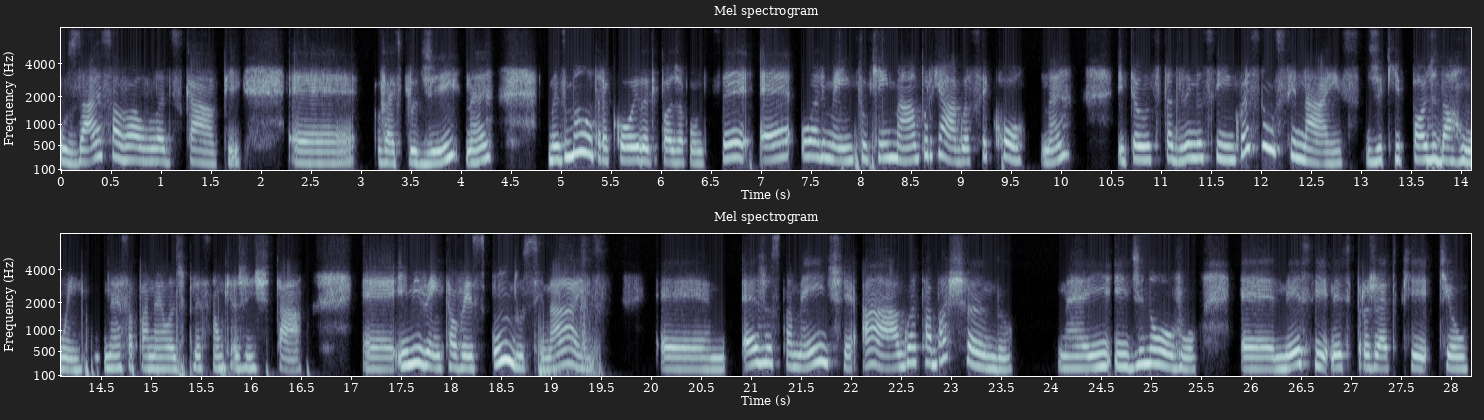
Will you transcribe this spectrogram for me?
usar essa válvula de escape é, vai explodir, né? Mas uma outra coisa que pode acontecer é o alimento queimar porque a água secou, né? Então você está dizendo assim, quais são os sinais de que pode dar ruim nessa panela de pressão que a gente está? É, e me vem talvez um dos sinais é, é justamente a água tá baixando, né? E, e de novo, é, nesse, nesse projeto que, que eu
